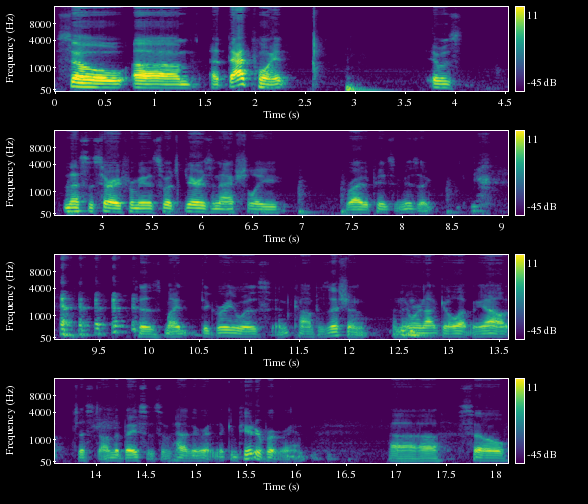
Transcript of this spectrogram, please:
So um, at that point, it was necessary for me to switch gears and actually write a piece of music because my degree was in composition, and they were mm-hmm. not going to let me out just on the basis of having written a computer program. Uh, so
